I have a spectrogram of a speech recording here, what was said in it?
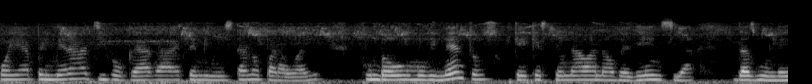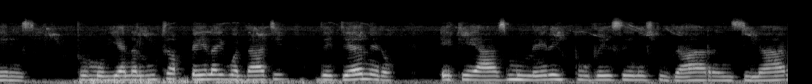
foi a primeira advogada feminista no Paraguai fundou movimentos que questionavam a obediência das mulheres, promoviam a luta pela igualdade de gênero e que as mulheres pudessem estudar, ensinar,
